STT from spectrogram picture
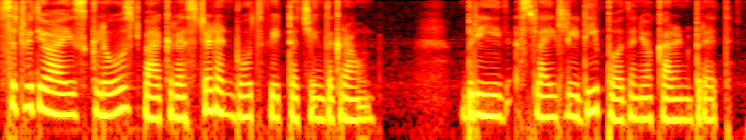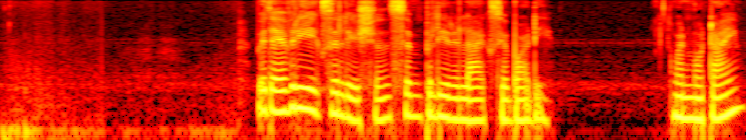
Sit with your eyes closed, back rested, and both feet touching the ground. Breathe slightly deeper than your current breath. With every exhalation, simply relax your body. One more time.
